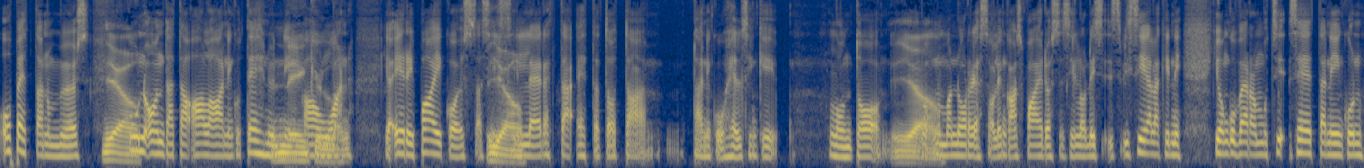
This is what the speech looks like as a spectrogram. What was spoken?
opettanut myös, Joo. kun on tätä alaa niin kuin tehnyt niin, Niin, kyllä. kauan ja eri paikoissa siis Joo. silleen, että, että tota, tai niin kuin Helsinki, Lontoo, Joo. no, mä Norjassa olin kanssa vaihdossa silloin, niin sielläkin niin jonkun verran, mutta se, että niin kuin,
